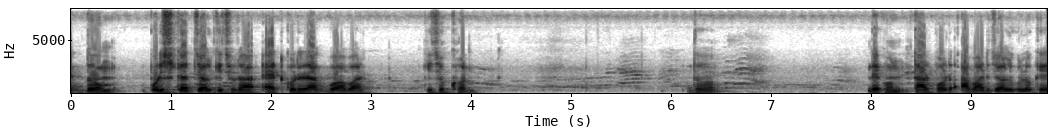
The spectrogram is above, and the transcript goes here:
একদম পরিষ্কার জল কিছুটা অ্যাড করে রাখব আবার। কিছুক্ষণ। তো দেখুন, তারপর আবার জলগুলোকে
